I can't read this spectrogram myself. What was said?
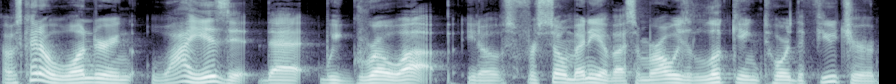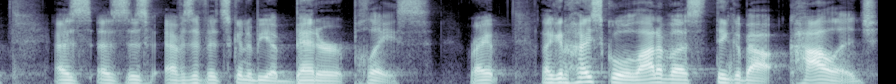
I was kind of wondering why is it that we grow up, you know, for so many of us and we're always looking toward the future as as as, as if it's going to be a better place right? Like in high school, a lot of us think about college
